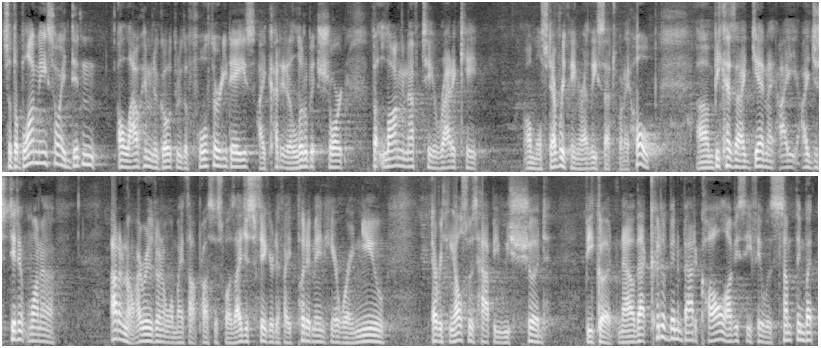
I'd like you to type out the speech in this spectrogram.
So the blonde naso, I didn't allow him to go through the full 30 days. I cut it a little bit short, but long enough to eradicate almost everything, or at least that's what I hope. Um, because again, I, I, I just didn't want to. I don't know. I really don't know what my thought process was. I just figured if I put him in here where I knew everything else was happy, we should be good. Now that could have been a bad call, obviously, if it was something, but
